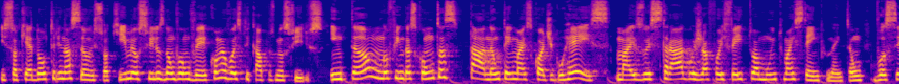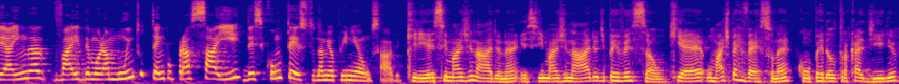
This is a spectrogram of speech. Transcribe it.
isso aqui é doutrinação, isso aqui meus filhos não vão ver, como eu vou explicar para os meus filhos? Então, no fim das contas, tá, não tem mais código reis, mas o estrago já foi feito há muito mais tempo, né? Então, você ainda vai demorar muito tempo para sair desse contexto, na minha opinião, sabe? Cria esse imaginário, né? Esse imaginário de perversão, que é o mais perverso, né? Com o perdão do trocadilho,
